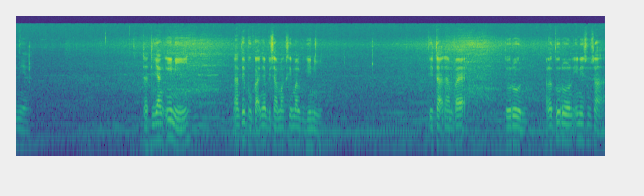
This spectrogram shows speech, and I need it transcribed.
ini ya. Jadi yang ini nanti bukanya bisa maksimal begini. Tidak sampai turun. Kalau turun ini susah.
